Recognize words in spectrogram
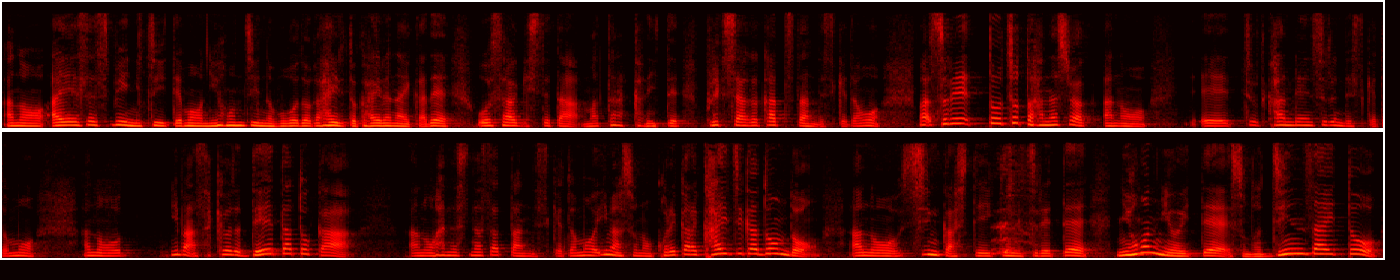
あの ISSB についても日本人のボードが入るとか入らないかで大騒ぎしてた真っ只中にいてプレッシャーがかかってたんですけども、まあ、それとちょっと話はあの、えー、ちょっと関連するんですけどもあの今先ほどデータとかあのお話しなさったんですけども今そのこれから開示がどんどんあの進化していくにつれて日本においてその人材と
